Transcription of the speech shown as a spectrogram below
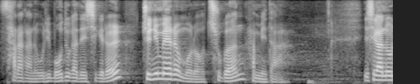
살아가는 우리 모두가 되시기를 주님의 이름으로 축원합니다. 이 시간 우리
